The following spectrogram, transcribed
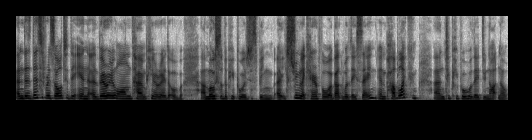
And this resulted in a very long time period of uh, most of the people just being uh, extremely careful about what they say in public and to people who they do not know.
